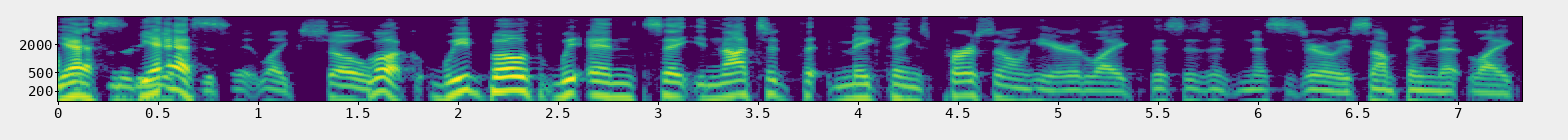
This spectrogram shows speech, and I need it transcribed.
Yes, opportunity yes. it, like, so Look, we've both we, and say not to th- make things personal here. Like this isn't necessarily something that like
